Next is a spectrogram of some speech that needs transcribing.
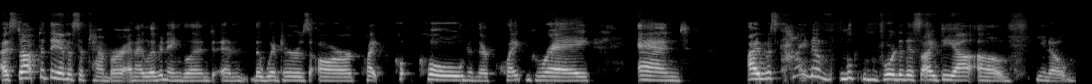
i stopped at the end of september and i live in england and the winters are quite cold and they're quite gray and i was kind of looking forward to this idea of you know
